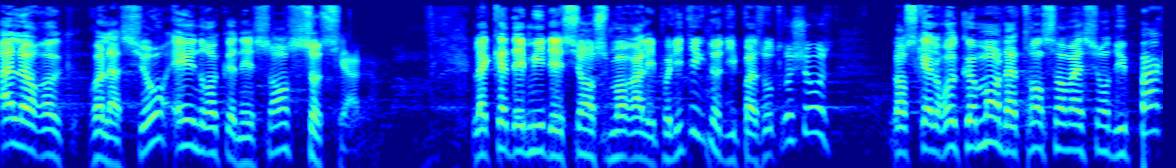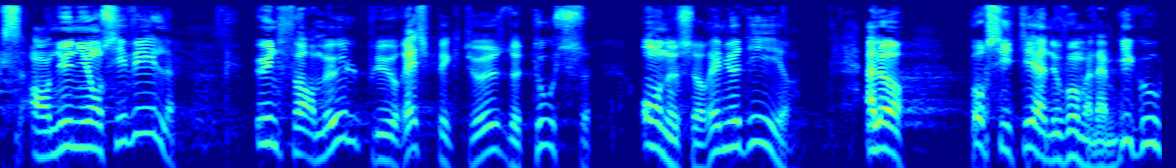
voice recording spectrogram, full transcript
à leurs relations et une reconnaissance sociale. L'Académie des sciences morales et politiques ne dit pas autre chose lorsqu'elle recommande la transformation du Pax en union civile, une formule plus respectueuse de tous. On ne saurait mieux dire. Alors, pour citer à nouveau Madame Guigou,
